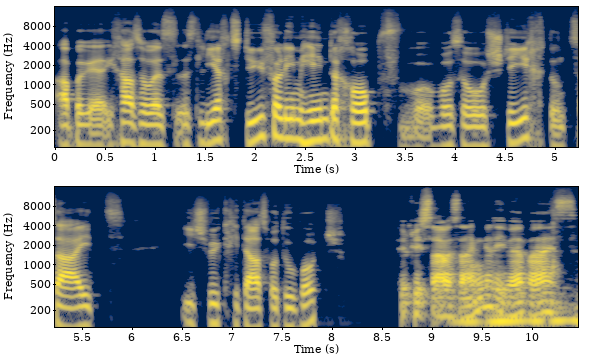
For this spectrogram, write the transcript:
Aber äh, ich habe so ein, ein leichtes Teufel im Hinterkopf, wo, wo so sticht und sagt, ist wirklich das, was du willst? Vielleicht ist es auch ein Engel, wer weiß.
